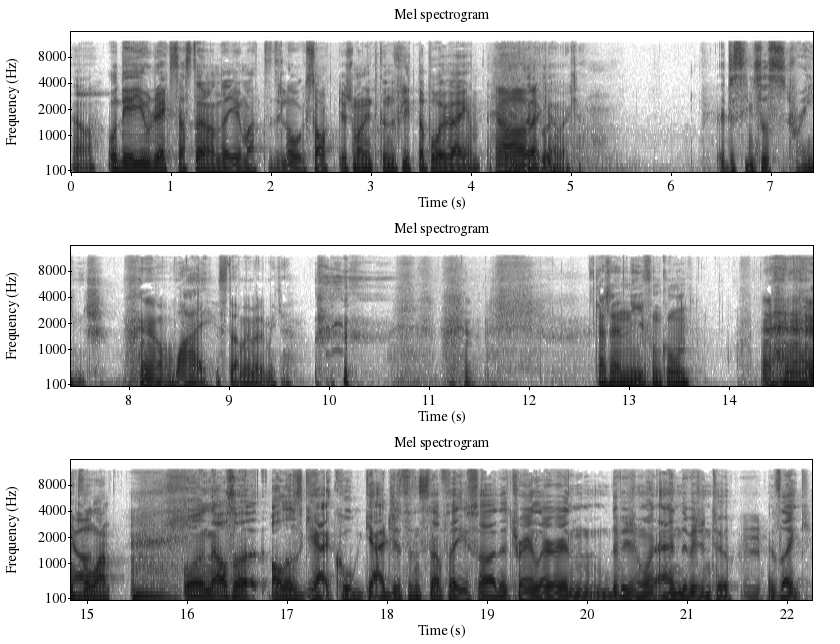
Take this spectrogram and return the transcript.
Ja. Och det gjorde det extra störande i och med att det låg saker som man inte kunde flytta på i vägen. Ja, Exactly. verkligen. verkligen. It just seems so strange. Ja. Why? Det stör mig väldigt mycket. Kanske en ny funktion i ja. tvåan. Well, and also all those ga- cool gadgets and stuff that you saw in the trailer in Division One and Division Two. It's like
